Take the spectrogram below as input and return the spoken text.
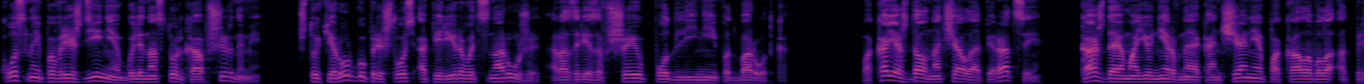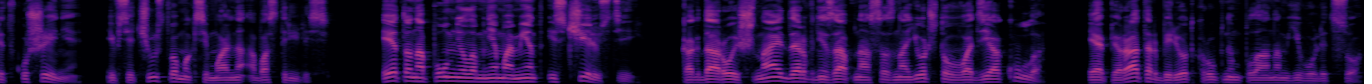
Костные повреждения были настолько обширными, что хирургу пришлось оперировать снаружи, разрезав шею под линией подбородка. Пока я ждал начала операции, каждое мое нервное окончание покалывало от предвкушения, и все чувства максимально обострились. Это напомнило мне момент из «Челюстей», когда Рой Шнайдер внезапно осознает, что в воде акула, и оператор берет крупным планом его лицо.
